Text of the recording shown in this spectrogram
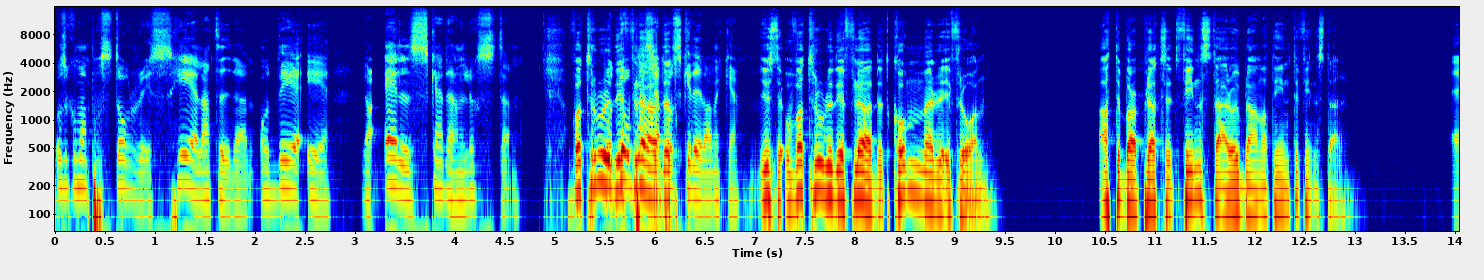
Och så kommer man på stories hela tiden. Och det är, jag älskar den lusten. Vad tror du Och då det passar jag på att flödet, skriva mycket. just det, och vad tror du det flödet kommer ifrån? Att det bara plötsligt finns där och ibland att det inte finns där? Eh,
